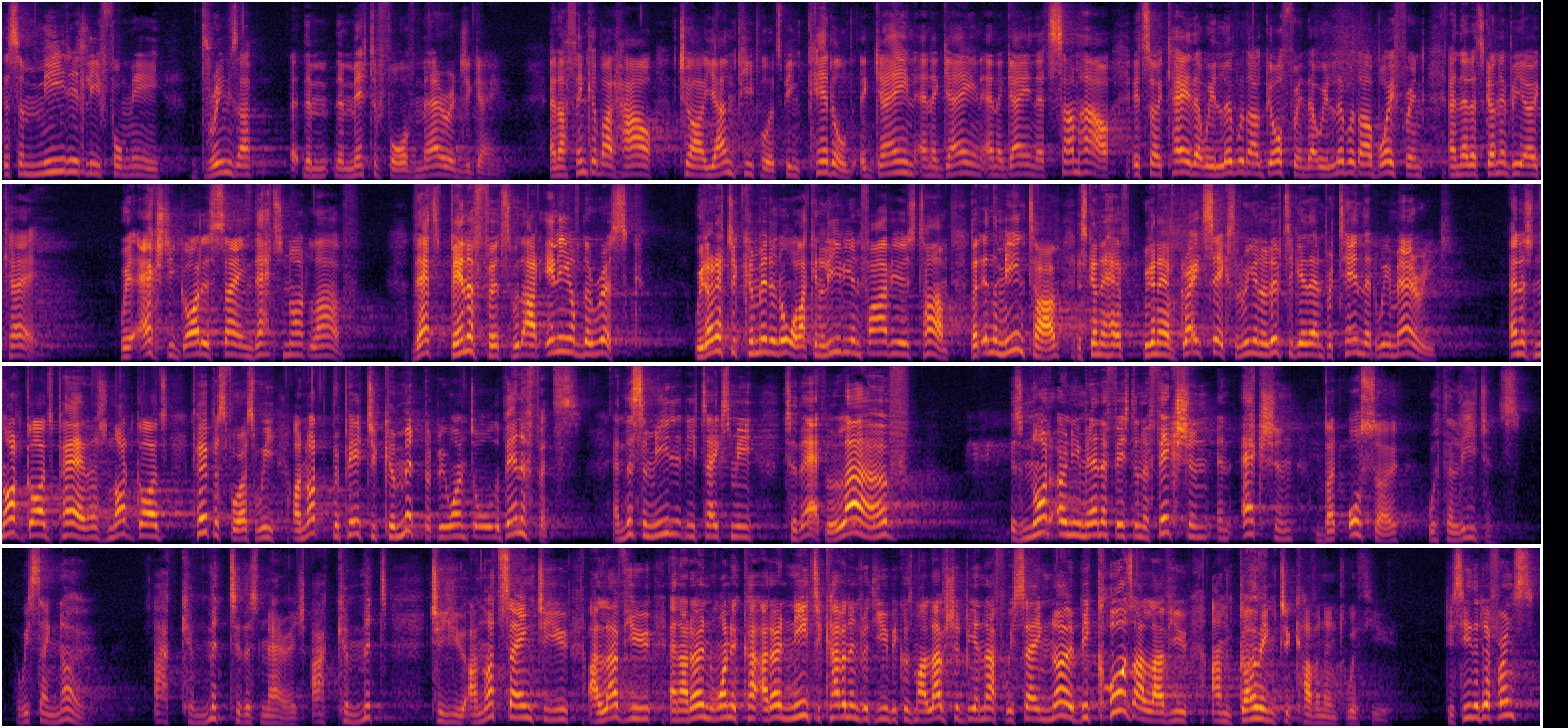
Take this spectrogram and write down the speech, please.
This immediately for me brings up the, the metaphor of marriage again. And I think about how, to our young people, it's being peddled again and again and again that somehow it's okay that we live with our girlfriend, that we live with our boyfriend, and that it's going to be okay. Where actually God is saying that's not love. That's benefits without any of the risk. We don't have to commit at all. I can leave you in five years' time. But in the meantime, it's going to have, we're going to have great sex and we're going to live together and pretend that we're married. And it's not God's plan, and it's not God's purpose for us. We are not prepared to commit, but we want all the benefits. And this immediately takes me to that. Love is not only manifest in affection and action, but also with allegiance. We're saying, No, I commit to this marriage. I commit to you. I'm not saying to you, I love you and I don't want to I don't need to covenant with you because my love should be enough. We're saying, no, because I love you, I'm going to covenant with you. Do you see the difference?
